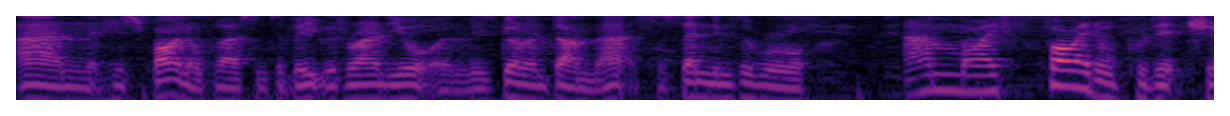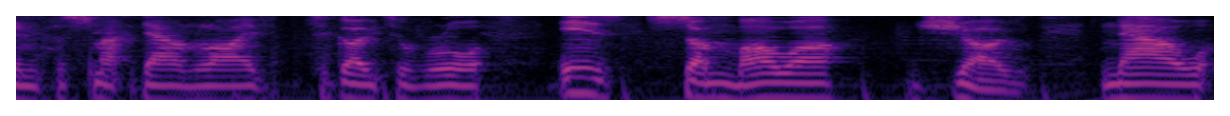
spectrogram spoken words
And his final person to beat was Randy Orton. and He's gone and done that, so send him to Raw and my final prediction for SmackDown Live to go to Raw is Samoa Joe. Now,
